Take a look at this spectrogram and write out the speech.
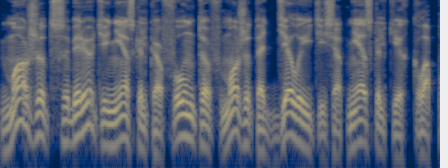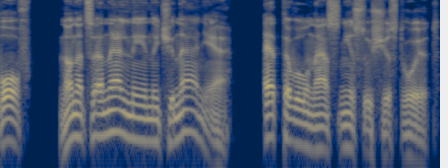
Может, соберете несколько фунтов, может, отделаетесь от нескольких клопов, но национальные начинания этого у нас не существует.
